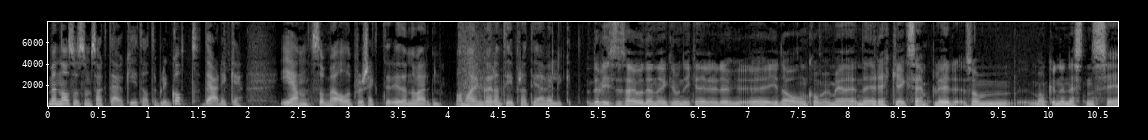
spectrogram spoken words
Men altså, som sagt, det er jo ikke gitt at det blir godt. Det er det ikke. Igjen, som med alle prosjekter i denne verden. Man har en garanti for at de er vellykket. Det viste seg jo denne kronikken, eller eh, Ida Aalen kom jo med en rekke eksempler som man kunne nesten se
